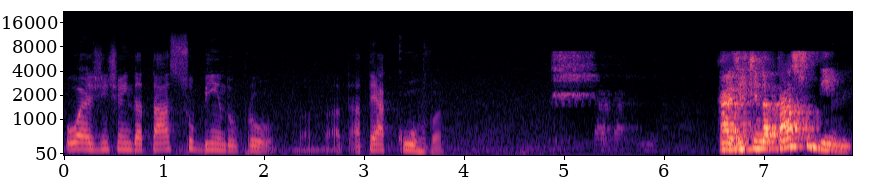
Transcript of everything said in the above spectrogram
ou a gente ainda está subindo pro, até a curva? A gente ainda está subindo.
